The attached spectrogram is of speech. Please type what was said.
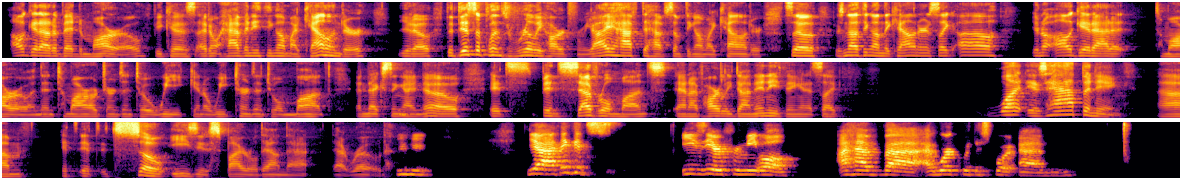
I'll get out of bed tomorrow because I don't have anything on my calendar. You know, the discipline's really hard for me. I have to have something on my calendar. So there's nothing on the calendar. It's like, oh, you know, I'll get at it tomorrow. And then tomorrow turns into a week and a week turns into a month. And next thing I know, it's been several months and I've hardly done anything. And it's like, what is happening? Um, it, it, it's so easy to spiral down that that road. Mm-hmm. Yeah, I think it's easier for me. Well, I have uh, I work with a sport um,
